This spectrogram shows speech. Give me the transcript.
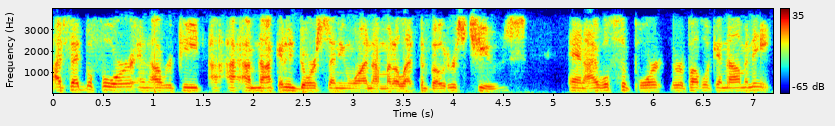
I've said before, and I'll repeat, I, I'm not going to endorse anyone. I'm going to let the voters choose, and I will support the Republican nominee.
